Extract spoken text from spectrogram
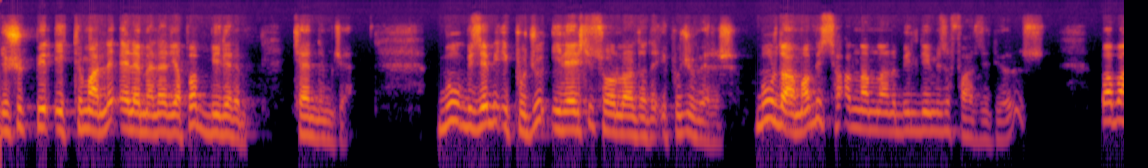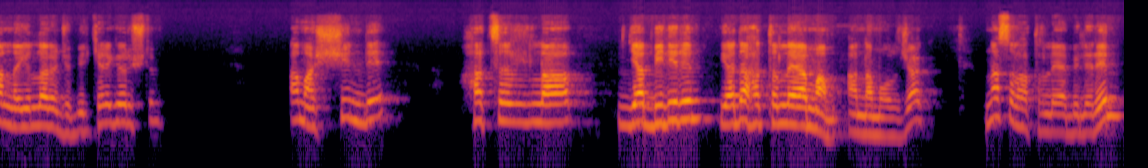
Düşük bir ihtimalle elemeler yapabilirim kendimce. Bu bize bir ipucu, ileriki sorularda da ipucu verir. Burada ama biz anlamlarını bildiğimizi farz ediyoruz. Babanla yıllar önce bir kere görüştüm. Ama şimdi hatırlayabilirim ya da hatırlayamam anlamı olacak. Nasıl hatırlayabilirim?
